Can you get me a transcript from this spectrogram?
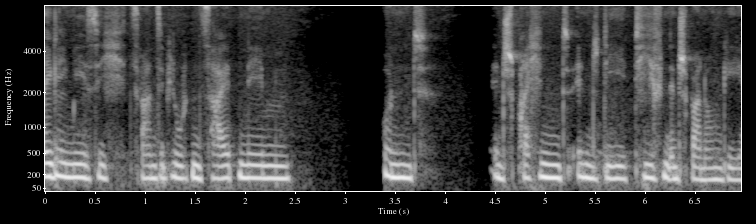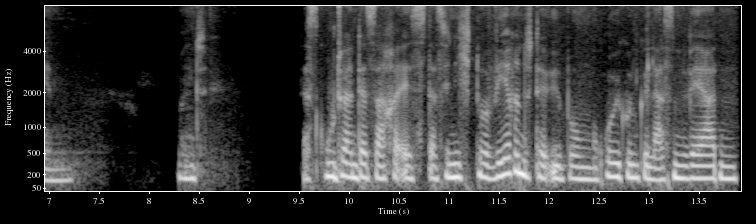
regelmäßig 20 Minuten Zeit nehmen und entsprechend in die tiefen Entspannung gehen. Und das Gute an der Sache ist, dass Sie nicht nur während der Übung ruhig und gelassen werden,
